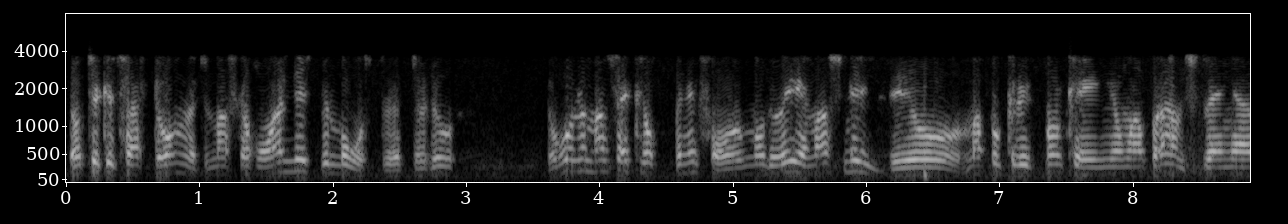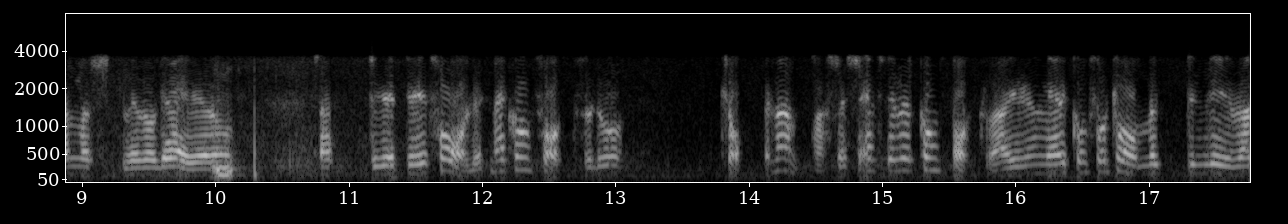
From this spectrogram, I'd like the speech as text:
jag tycker tvärtom, vet du. man ska ha en liten båt. Vet du. Då, då håller man sig kroppen i form och då är man smidig och man får krypa omkring och man får anstränga muskler och grejer. Och, så att, du vet, det är farligt med komfort för då kroppen anpassar sig efter komfort. Va? Ju mer komfortabelt det blir, va,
